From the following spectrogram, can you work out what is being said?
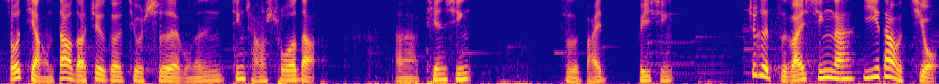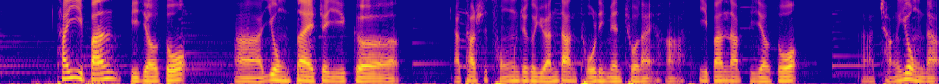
所讲到的这个就是我们经常说的，啊，天星。紫白飞星，这个紫白星呢，一到九，它一般比较多啊，用在这一个啊，它是从这个元旦图里面出来啊，一般呢比较多啊，常用的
